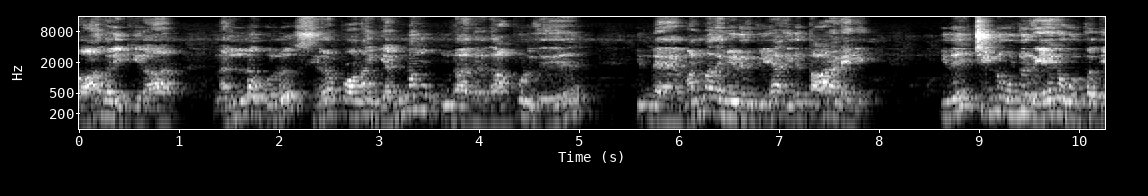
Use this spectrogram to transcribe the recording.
காதலிக்கிறார். நல்ல ஒரு சிறப்பான எண்ணம் உண்டாகிறது. அப்பொழுது இந்த மன்மத மேடு இருக்கு இல்லையா? இது தார ரேகை. இது சின்ன உண்டு ரேகை உற்பத்தி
